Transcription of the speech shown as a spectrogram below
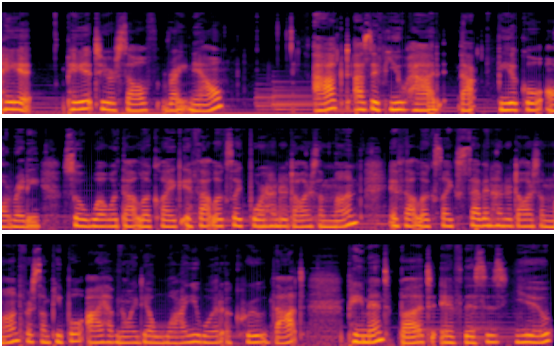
pay it. Pay it to yourself right now. Act as if you had that vehicle already. So, what would that look like? If that looks like $400 a month, if that looks like $700 a month for some people, I have no idea why you would accrue that payment. But if this is you,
